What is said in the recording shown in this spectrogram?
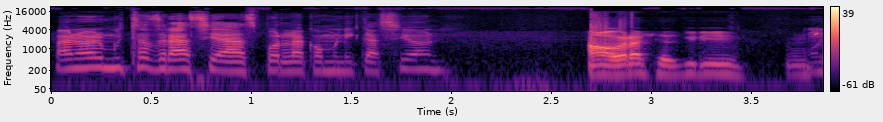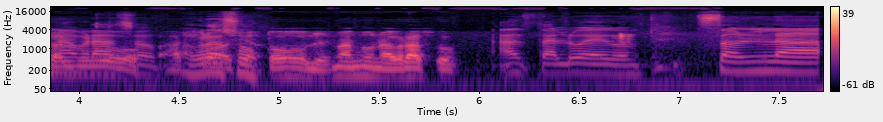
Manuel, muchas gracias por la comunicación. Ah, gracias, Viri. Un, abrazo. A, a todos, les mando un abrazo. Hasta luego. Son las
